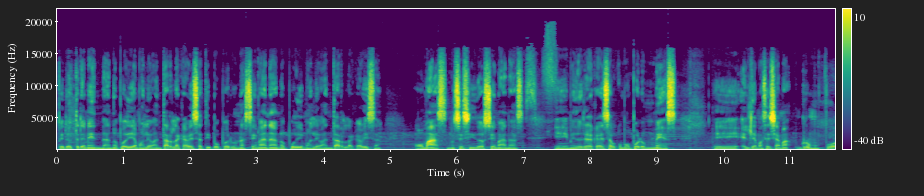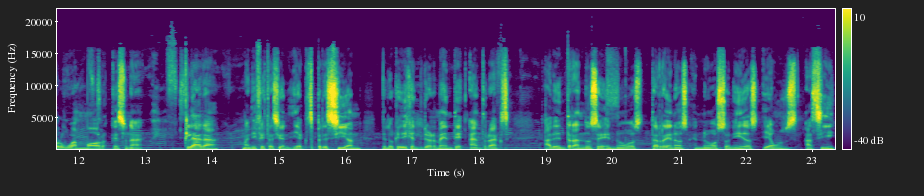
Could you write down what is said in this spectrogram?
pero tremenda. No podíamos levantar la cabeza, tipo por una semana no pudimos levantar la cabeza. O más, no sé si dos semanas. Eh, me dolió la cabeza como por un mes. Eh, el tema se llama Room for One More. Es una clara manifestación y expresión de lo que dije anteriormente. Anthrax adentrándose en nuevos terrenos, en nuevos sonidos y aún así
